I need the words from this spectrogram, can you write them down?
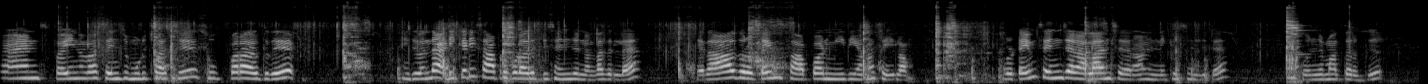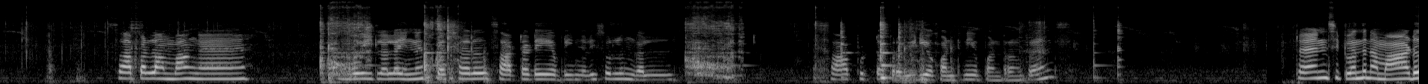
ஃபேன்ஸ் ஃபைனலாக செஞ்சு முடிச்சாச்சு. சூப்பராக இருக்குது. இது வந்து அடிக்கடி சாப்பிடக்கூடாது. இப்படி செஞ்சு நல்லதில்லை. ஏதாவது ஒரு டைம் சாப்பாடு மீதியானால் செய்யலாம். ஒரு டைம் செஞ்சேன் நல்லா இருந்துச்சு. அதனால் இன்றைக்கும் செஞ்சுட்டேன். கொஞ்சமாக தான் இருக்குது சாப்பிட்லாம் வாங்க. உங்கள் வீட்டிலலாம் என்ன ஸ்பெஷல் சாட்டர்டே அப்படின்னு சொல்லி சொல்லுங்கள். சாப்பிட்டு அப்புறம் வீடியோ கண்டினியூ பண்ணுறேன் ஃப்ரெண்ட்ஸ் ஃப்ரெண்ட்ஸ் இப்போ வந்து நான் மாடு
